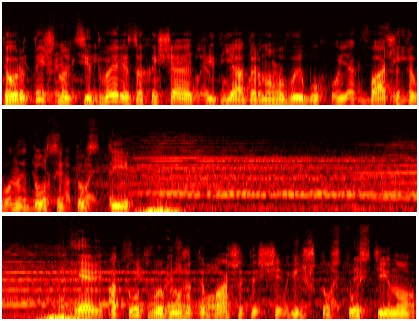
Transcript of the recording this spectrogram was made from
Теоретично ці двері захищають від ядерного вибуху. Як бачите, вони досить товсті. А тут ви можете бачити ще більш товсту стіну.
